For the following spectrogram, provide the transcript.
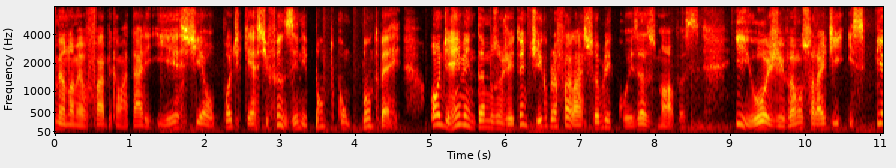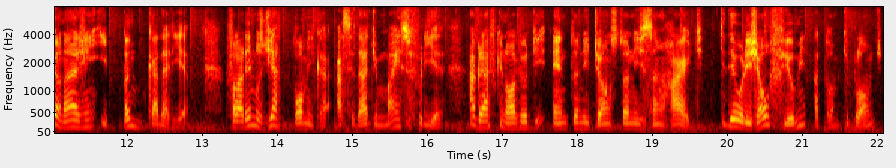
meu nome é o Fábio Camatari e este é o podcast fanzine.com.br, onde reinventamos um jeito antigo para falar sobre coisas novas. E hoje vamos falar de espionagem e pancadaria. Falaremos de Atômica, a cidade mais fria, a graphic novel de Anthony Johnston e Sam Hart, que deu origem ao filme Atomic Blonde,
